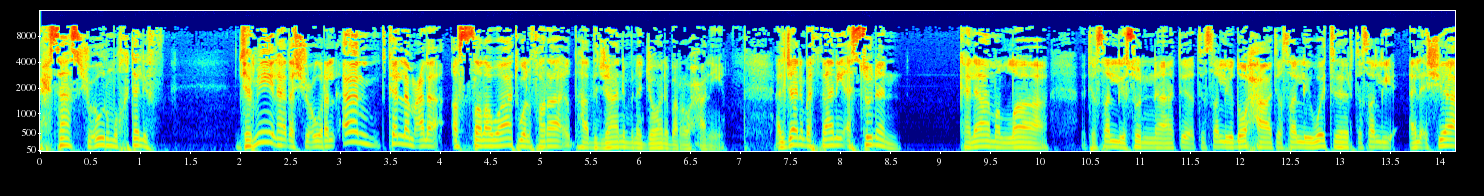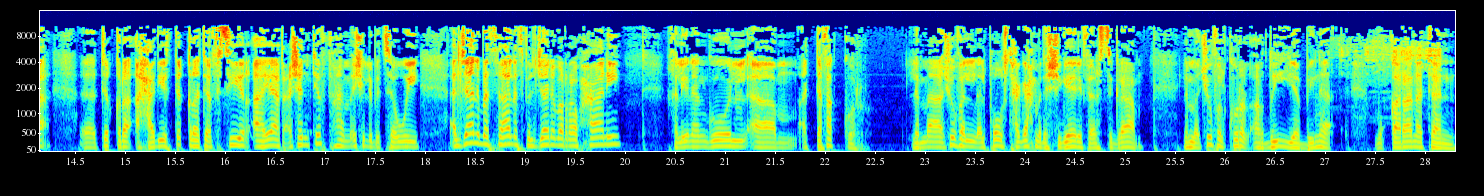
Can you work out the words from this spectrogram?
إحساس شعور مختلف. جميل هذا الشعور. الآن نتكلم على الصلوات والفرائض. هذا جانب من الجوانب الروحانية. الجانب الثاني السنن. كلام الله تصلي سنة تصلي ضحى تصلي وتر تصلي الأشياء تقرأ أحاديث تقرأ تفسير آيات عشان تفهم إيش اللي بتسويه الجانب الثالث في الجانب الروحاني خلينا نقول التفكر. لما أشوف البوست حق أحمد الشقيري في إنستغرام لما أشوف الكرة الأرضية بناء مقارنة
